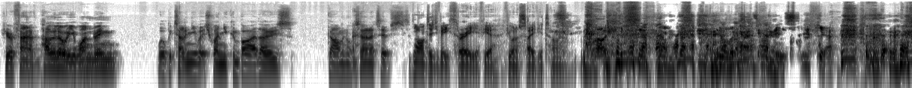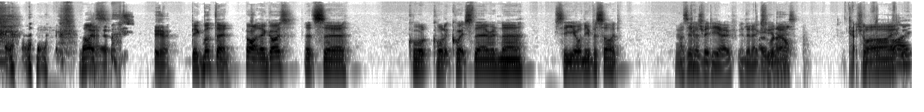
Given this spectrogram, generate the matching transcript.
if you're a fan of mm. polar or you're wondering, we'll be telling you which one you can buy those Garmin alternatives. Advantage V3 if you if you want to save your time. Well, in all the categories. Yeah. nice. yeah. Big month then. All right then, guys. Let's uh, call call it quits there and uh, see you on the other side. As in a video in the next Over few now. days. Catch you on Bye.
